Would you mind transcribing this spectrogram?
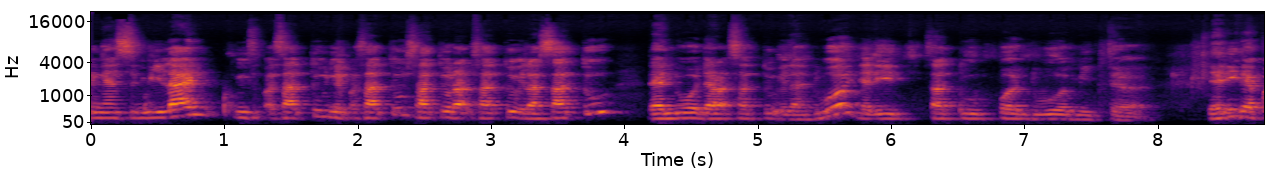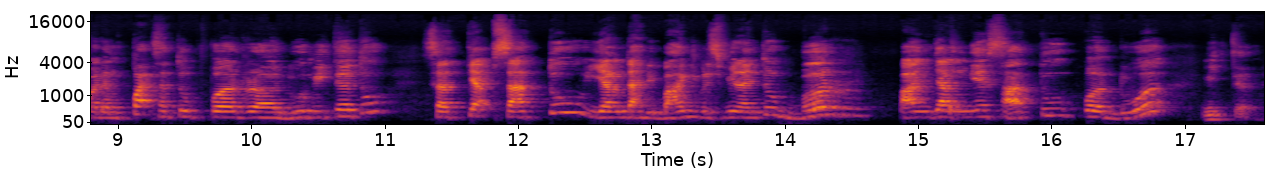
dengan 9, ni dapat 1, ni dapat 1, 1 darab 1 ialah 1 dan 2 darab 1 ialah 2, jadi 1 per 2 meter. Jadi daripada 4 1 per 2 meter tu setiap satu yang dah dibahagi pada 9 itu berpanjangnya 1 per 2 meter.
